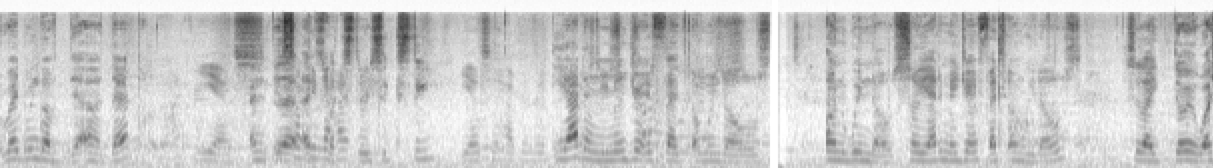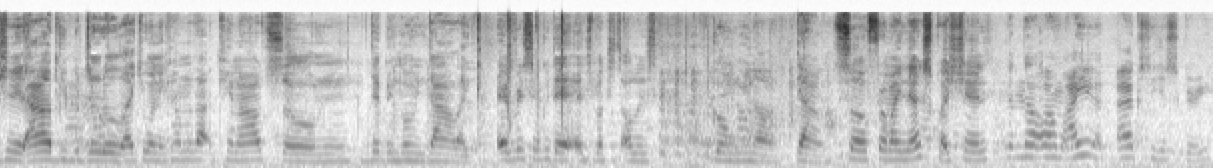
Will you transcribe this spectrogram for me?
Red Ring of De- uh, Death Yes. and the it's something Xbox ha- 360? yes, it happens with the It had a major effect on Windows. On Windows, so it had a major effect on Windows. So like they were rushing it out. People didn't really like it when it came out. Came out, so mm, they've been going down. Like every single day, Xbox is always going uh, down. So for my next question, No, um, I I actually disagree.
